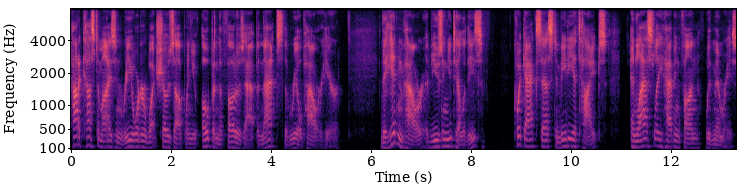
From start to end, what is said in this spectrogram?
how to customize and reorder what shows up when you open the Photos app, and that's the real power here. The hidden power of using utilities, quick access to media types, and lastly, having fun with memories.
